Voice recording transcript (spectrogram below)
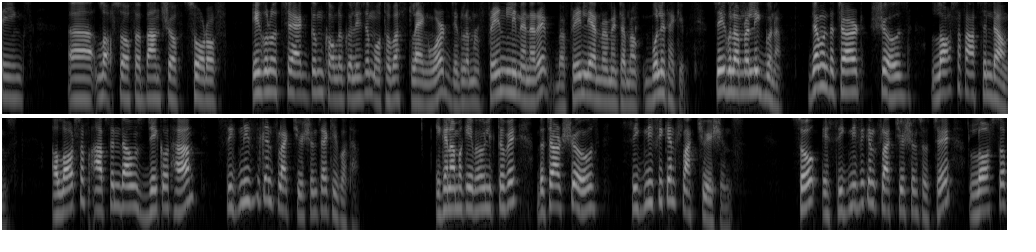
things lots of bunch of sort of এগুলো হচ্ছে একদম কলোকুয়ালিজম অথবা স্ল্যাং ওয়ার্ড যেগুলো আমরা ফ্রেন্ডলি ম্যানারে বা ফ্রেন্ডলি এনভায়রনমেন্টে আমরা বলে থাকি। সো এগুলো আমরা লিখব না। যেমন the chart shows lots of ups and downs lots of ups and downs যে কথা সিগনিফিক্যান্ট ফ্লাকচুয়েশনস একই কথা। এখানে আমাকে এভাবে লিখতে হবে the chart shows significant fluctuations so এই সিগনিফিক্যান্ট ফ্লাকচুয়েশনস হচ্ছে লস অফ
